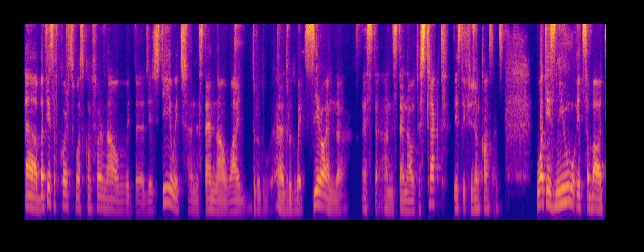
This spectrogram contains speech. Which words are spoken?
Uh, but this, of course, was confirmed now with the GHD, which understand now why Drude, uh, Drude weight zero and uh, understand how to extract these diffusion constants. What is new? It's about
